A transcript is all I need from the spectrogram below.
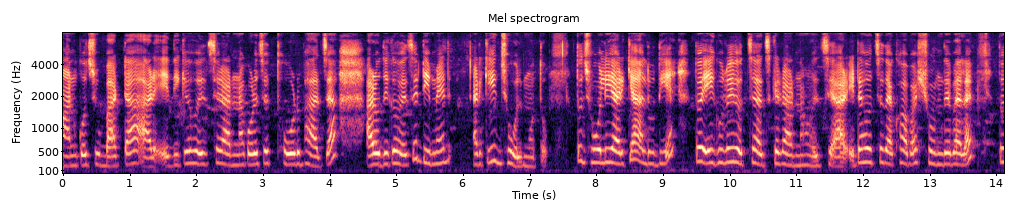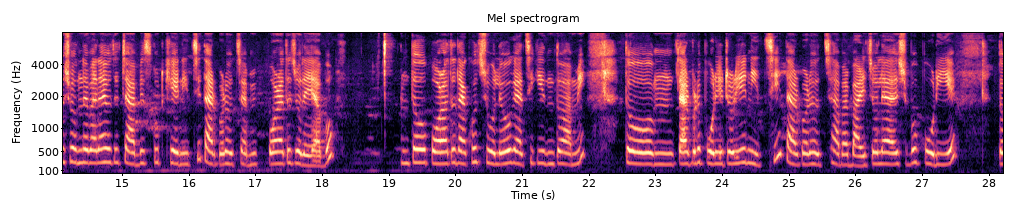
মানকচু বাটা, আর এদিকে হয়েছে রান্না করেছে থোর ভাজা আর ওদিকে হয়েছে ডিমের আর কি ঝোল মতো। তো ঝোলই আর কি আলু দিয়ে। তো এগুলোই হচ্ছে আজকে রান্না হয়েছে। আর এটা হচ্ছে দেখো আবার সন্ধেবেলায়। তো সন্ধেবেলায় হচ্ছে চা বিস্কুট খেয়ে নিচ্ছি। তারপরে হচ্ছে আমি পড়াতে চলে যাব। তো পড়াতে দেখো চলেও গেছি কিন্তু আমি। তো তারপরে পড়িয়ে টড়িয়ে নিচ্ছি। তারপরে হচ্ছে আবার বাড়ি চলে আসব পড়িয়ে। তো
